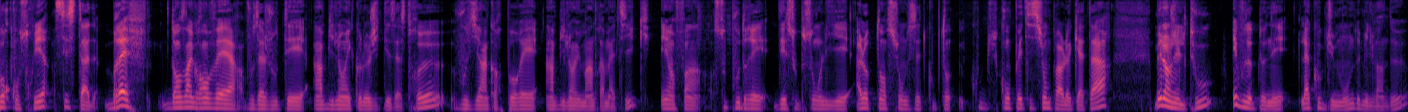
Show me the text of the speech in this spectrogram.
pour construire ces stades. Bref, dans un grand verre, vous ajoutez un bilan écologique désastreux, vous y incorporez un bilan humain dramatique, et enfin, saupoudrez des soupçons liés à l'obtention de cette coupe, compétition par le Qatar, mélangez le tout, et vous obtenez la Coupe du Monde 2022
